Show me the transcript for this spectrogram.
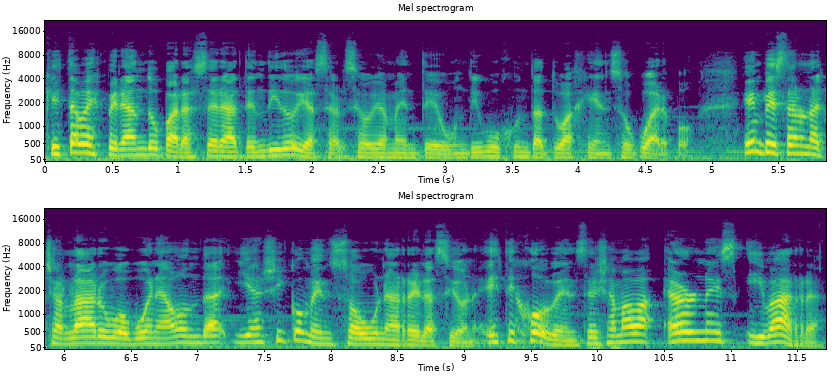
que estaba esperando para ser atendido y hacerse obviamente un dibujo, un tatuaje en su cuerpo. Empezaron a charlar, hubo buena onda y allí comenzó una relación. Este joven se llamaba Ernest Ibarra.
